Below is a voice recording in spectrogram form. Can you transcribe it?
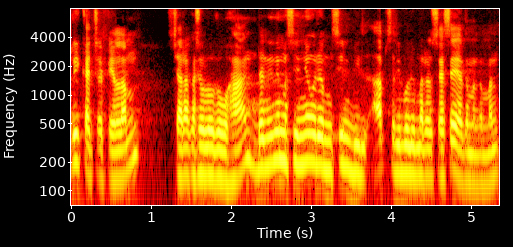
free kaca film secara keseluruhan dan ini mesinnya udah mesin build up 1500 cc ya teman-teman.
